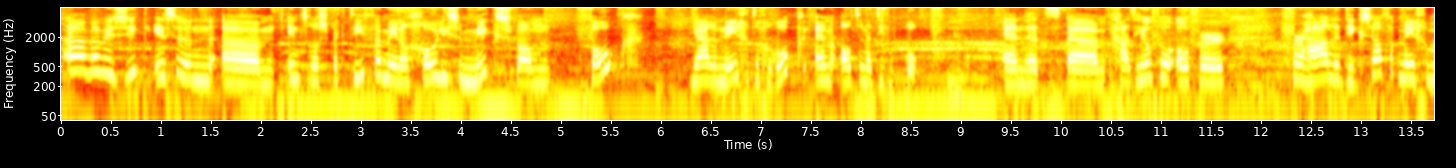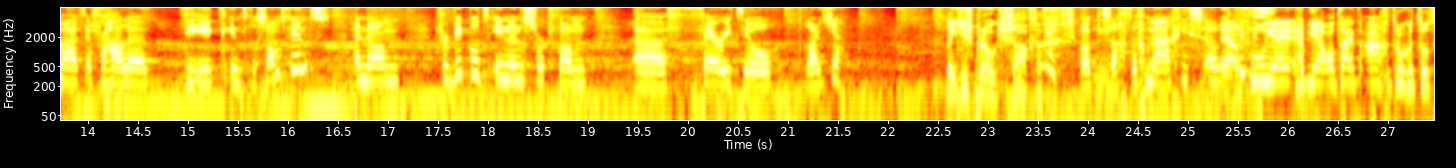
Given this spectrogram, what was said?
Uh, mijn muziek is een um, introspectieve, melancholische mix van folk, jaren 90 rock en alternatieve pop. Hmm. En het um, gaat heel veel over verhalen die ik zelf heb meegemaakt en verhalen die ik interessant vind. En dan verwikkeld in een soort van uh, fairy tale randje. Beetje sprookjesachtig. Beetje sprookjesachtig, magisch ook. Ja, voel jij, heb jij altijd aangetrokken tot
